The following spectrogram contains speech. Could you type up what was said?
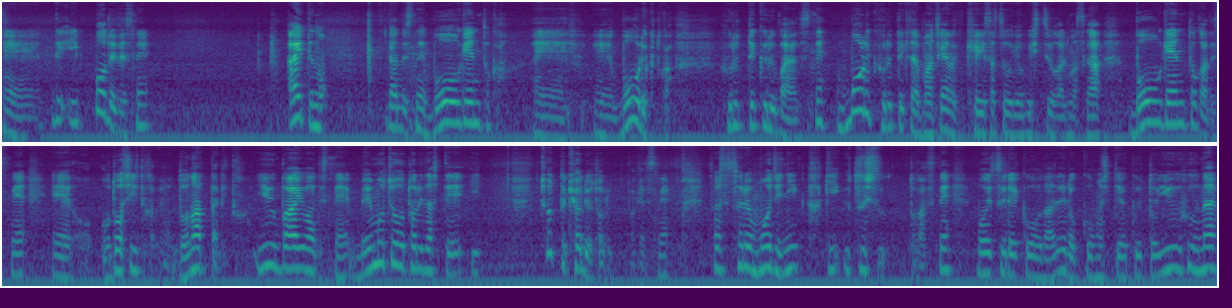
えで一方でですね相手のがですね暴言とか、えー、暴力とか振るってくる場合はですね、暴力振るってきたら間違いなく警察を呼ぶ必要がありますが、暴言とかですね、えー、脅しとか怒鳴ったりという場合はですね、メモ帳を取り出してちょっと距離を取るわけですね。そしてそれを文字に書き写すとかですね、ボイスレコーダーで録音しておくというふうな、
